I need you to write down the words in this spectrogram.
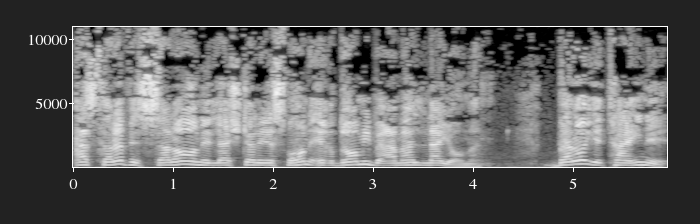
از طرف سران لشکر اصفهان اقدامی به عمل نیامد. برای تعیین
